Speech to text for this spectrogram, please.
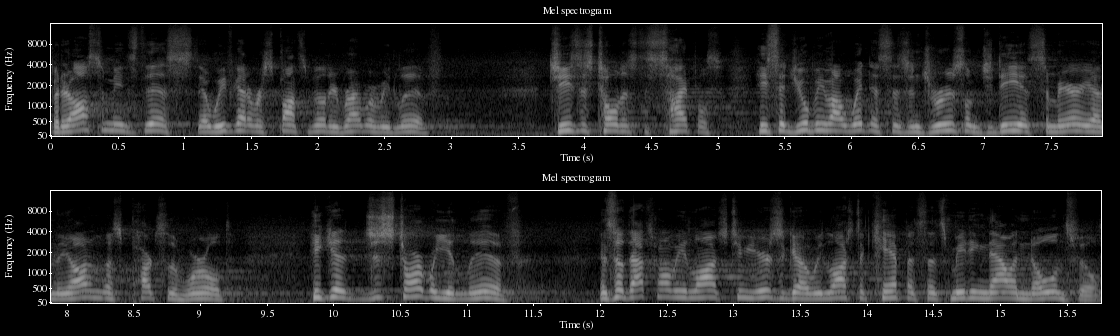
But it also means this that we've got a responsibility right where we live. Jesus told his disciples, He said, You'll be my witnesses in Jerusalem, Judea, Samaria, and the uttermost parts of the world. He could just start where you live. And so that's why we launched two years ago. We launched a campus that's meeting now in Nolensville.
